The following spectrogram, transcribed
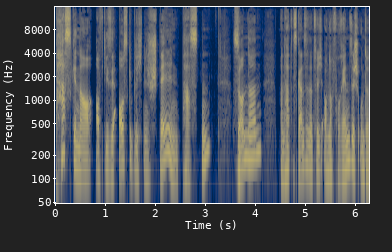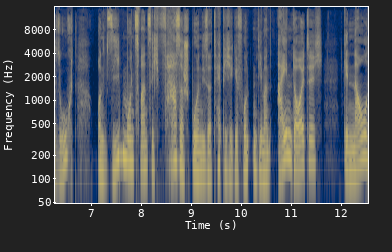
passgenau auf diese ausgeblichenen Stellen passten, sondern man hat das Ganze natürlich auch noch forensisch untersucht und 27 Faserspuren dieser Teppiche gefunden, die man eindeutig genau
